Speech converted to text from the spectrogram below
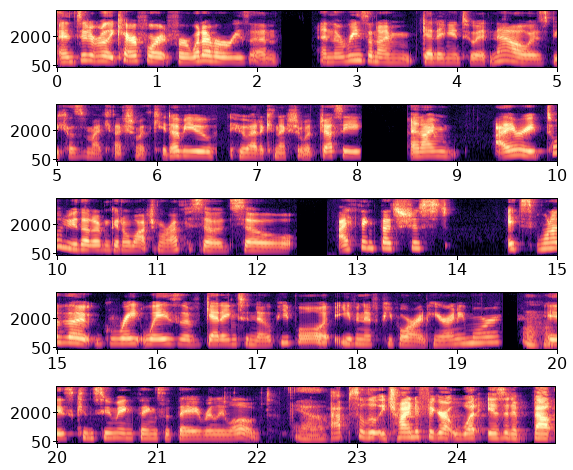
and didn't really care for it for whatever reason. And the reason I'm getting into it now is because of my connection with KW, who had a connection with Jesse. And I'm I already told you that I'm going to watch more episodes, so I think that's just it's one of the great ways of getting to know people even if people aren't here anymore Mhm. is consuming things that they really loved. Yeah. Absolutely. Trying to figure out what is it about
